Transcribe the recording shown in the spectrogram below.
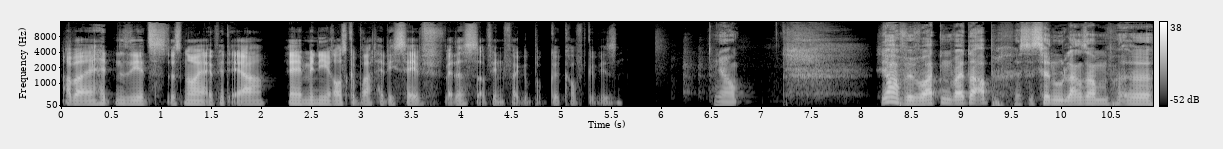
aber hätten sie jetzt das neue iPad Air äh, Mini rausgebracht, hätte ich safe, wäre das auf jeden Fall ge gekauft gewesen. Ja. Ja, wir warten weiter ab. Es ist ja nun langsam, äh,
